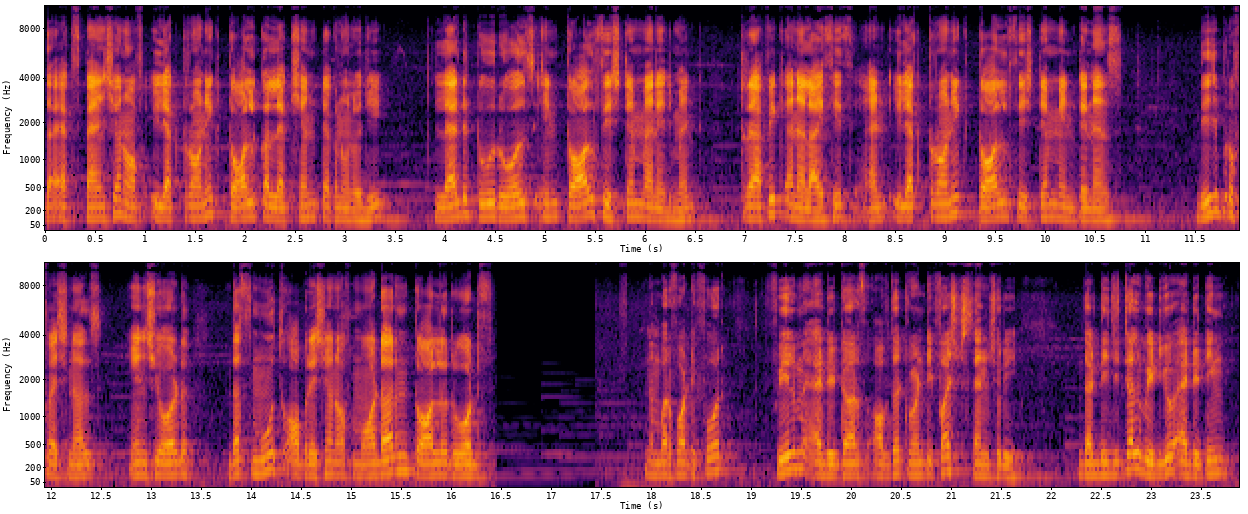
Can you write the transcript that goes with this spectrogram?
The expansion of electronic toll collection technology led to roles in toll system management traffic analysis, and electronic toll system maintenance. These professionals ensured the smooth operation of modern toll roads. Number 44 Film editors of the 21st century. The digital video editing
